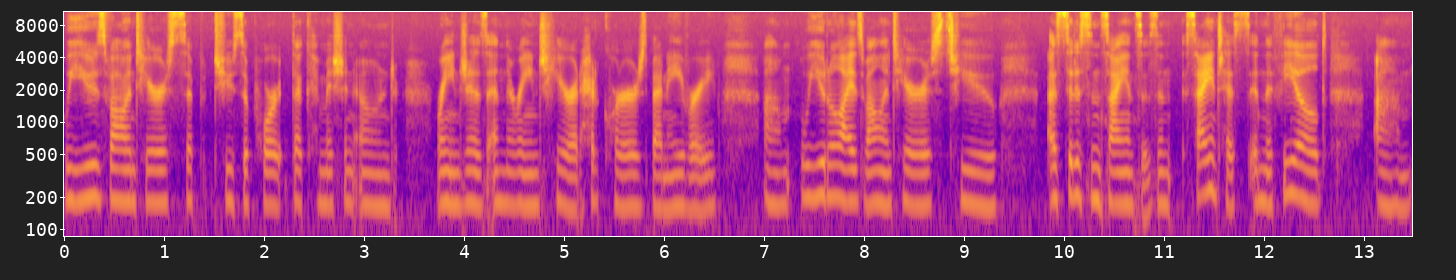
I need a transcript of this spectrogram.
We use volunteers sup- to support the commission owned ranges and the range here at headquarters, Ben Avery. Um, we utilize volunteers to, as citizen sciences and scientists in the field, um,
